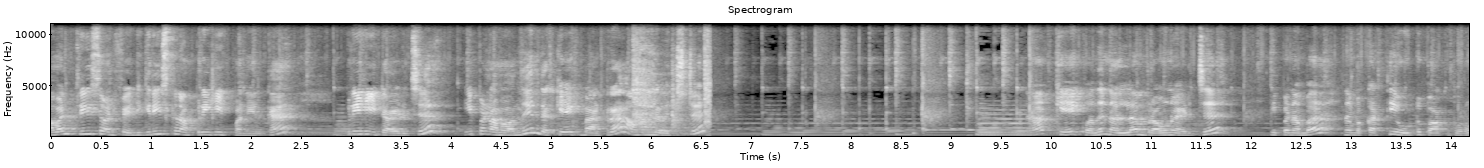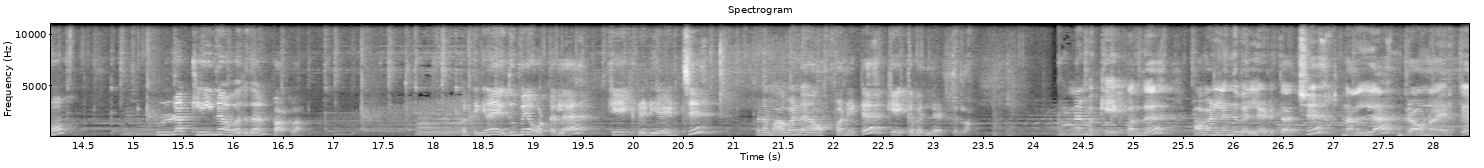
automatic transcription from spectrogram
அவன் த்ரீ செவன்ட்டி ஃபைவ் டிகிரிஸ்க்கு நான் ப்ரீ ஹீட் பண்ணியிருக்கேன். ப்ரீ ஹீட் ஆகிடுச்சு இப்போ நம்ம வந்து இந்த கேக் பேட்டரை அவனில் வச்சுட்டு கேக் வந்து நல்லா ப்ரௌன் ஆகிடுச்சு இப்போ நம்ம நம்ம கத்தியை விட்டு பார்க்க போகிறோம் ஃபுல்லாக க்ளீனாக வருதான்னு பார்க்கலாம். பார்த்திங்கன்னா எதுவுமே ஒட்டலை. கேக் ரெடி ஆகிடுச்சு இப்போ நம்ம அவனை ஆஃப் பண்ணிவிட்டு கேக்கை வெளில எடுத்துடலாம். நம்ம கேக் வந்து அவன்லேருந்து வெளில எடுத்தாச்சு. நல்லா ப்ரௌன் ஆகிருக்கு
